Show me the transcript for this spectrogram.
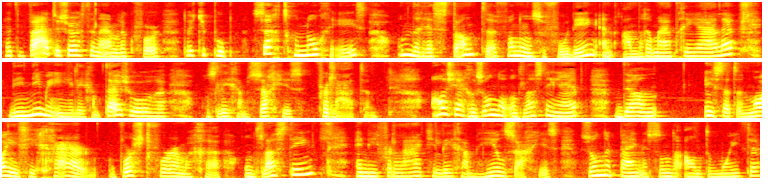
Het water zorgt er namelijk voor dat je poep zacht genoeg is om de restanten van onze voeding en andere materialen die niet meer in je lichaam thuis horen, ons lichaam zachtjes verlaten. Als jij gezonde ontlastingen hebt, dan is dat een mooie sigaar, worstvormige ontlasting. En die verlaat je lichaam heel zachtjes, zonder pijn en zonder al te moeite.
